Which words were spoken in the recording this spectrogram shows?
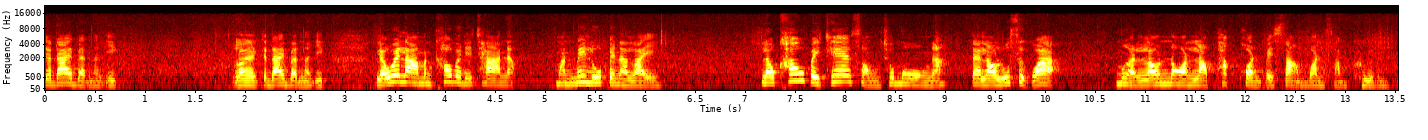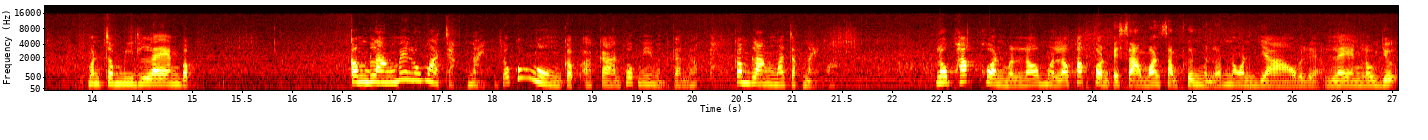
จะได้แบบนั้นอีก เราอยากจะได้แบบนั้นอีก แล้วเวลามันเข้าไปในฌานอะมันไม่รู้เป็นอะไร เราเข้าไปแค่สองชั่วโมงนะ แต่เรารู้สึกว่าเหมือนเรานอนหลับพักผ่อนไปสามวันสามคืน มันจะมีแรงแบบกำลังไม่รู้มาจากไหนเราก็งงกับอาการพวกนี้เหมือนกันว่ากำลังมาจากไหนวะเราพักผ่อนเหมือนเราเหมือนเราพักผ่อนไปสามวันสามคืนเหมือนเรานอนยาวไปเลยแรงเราเยอะ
